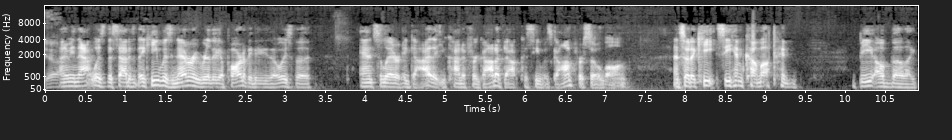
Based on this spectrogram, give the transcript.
Yeah. I mean, that was the saddest. Like he was never really a part of it. He's always the ancillary guy that you kind of forgot about because he was gone for so long. And so to keep, see him come up and be of the like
